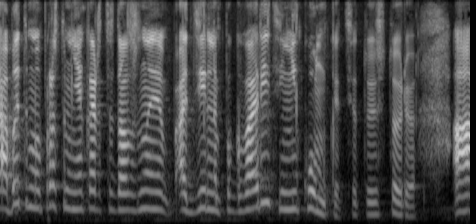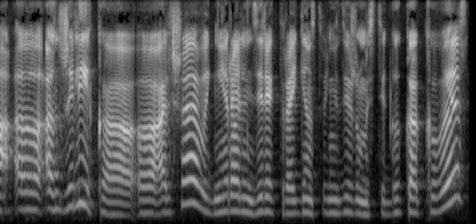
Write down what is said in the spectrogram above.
об этом мы просто, мне кажется, должны отдельно поговорить и не комкать эту историю. А э, Анжелика э, Альшаева, генеральный директор агентства недвижимости ГК КВС,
